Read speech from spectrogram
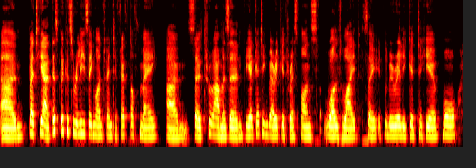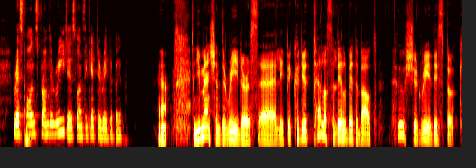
Um, but yeah this book is releasing on 25th of may um, so through amazon we are getting very good response worldwide so it will be really good to hear more response from the readers once they get to read the book. Yeah. and You mentioned the readers, uh, Lipi. Could you tell us a little bit about who should read this book?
